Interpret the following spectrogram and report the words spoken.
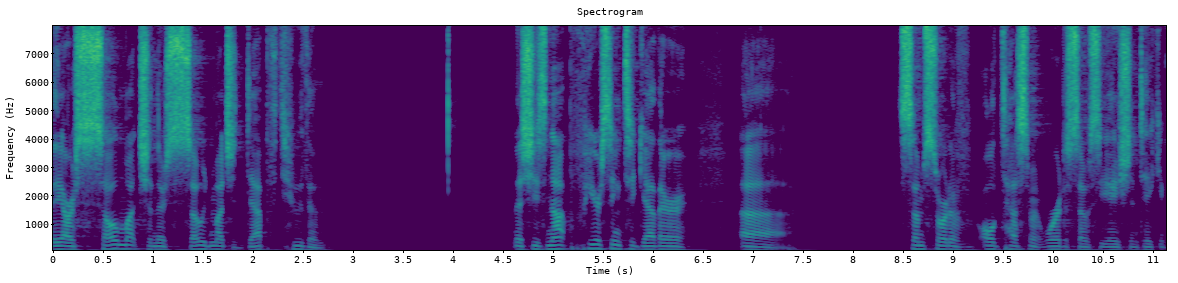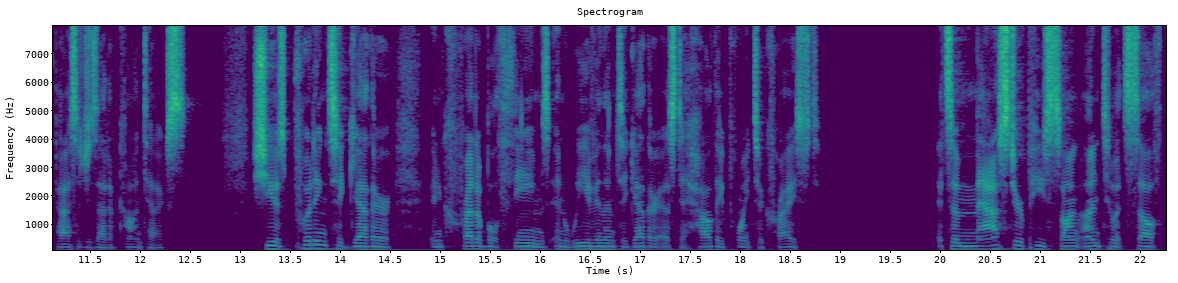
They are so much and there's so much depth to them. That she's not piercing together uh, some sort of Old Testament word association, taking passages out of context. She is putting together incredible themes and weaving them together as to how they point to Christ. It's a masterpiece song unto itself,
